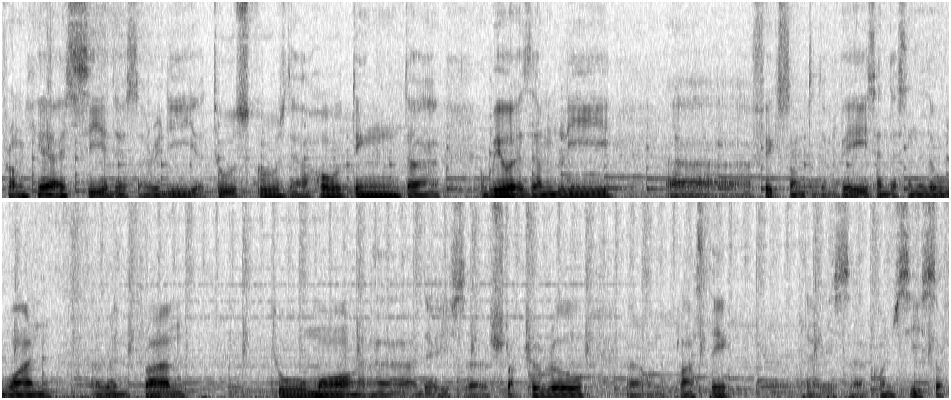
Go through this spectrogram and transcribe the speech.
From here I see there's already uh, two screws that are holding the wheel assembly uh, fixed onto the base and there's another one right in front. Two more uh, there is a structural uh, on the plastic that is uh, consists of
